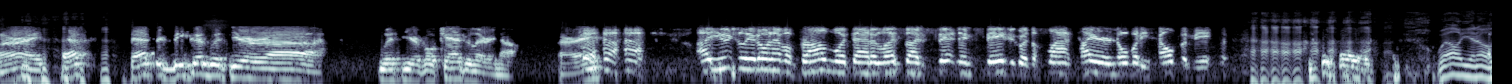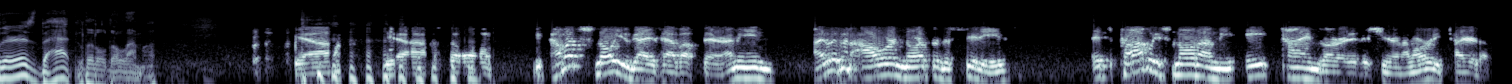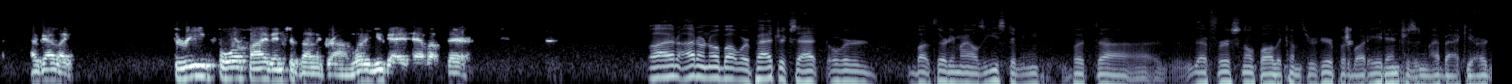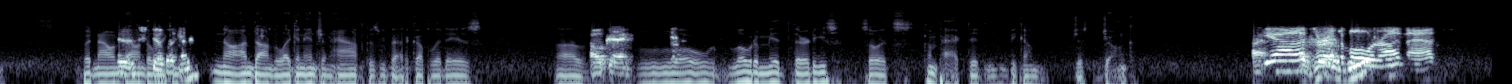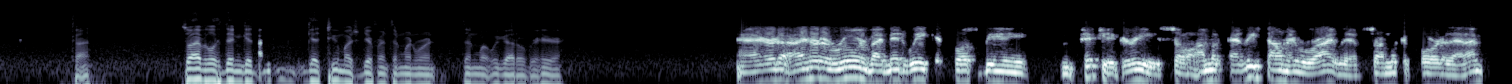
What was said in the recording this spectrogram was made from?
All right, Patrick, be good with your uh, with your vocabulary now. All right. I usually don't have a problem with that unless I'm sitting in staging with a flat tire and nobody's helping me. well, you know, there is that little dilemma. Yeah, yeah. So, how much snow you guys have up there? I mean, I live an hour north of the cities. It's probably snowed on me eight times already this year, and I'm already tired of it. I've got like three, four, five inches on the ground. What do you guys have up there? Well, I, don't know about where Patrick's at over about 30 miles east of me, but uh, that first snowfall that come through here put about eight inches in my backyard. But now I'm Is down to like an, no, I'm down to like an inch and a half because we've had a couple of days of Okay. low low to mid 30s, so it's compacted and become just junk. Yeah, that's heard right where I'm at. Okay, so I didn't get get too much different than when we're than what we got over here. I heard a, I heard a rumor by midweek it's supposed to be 50 degrees. So I'm at least down here where I live. So I'm looking forward to that. I'm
